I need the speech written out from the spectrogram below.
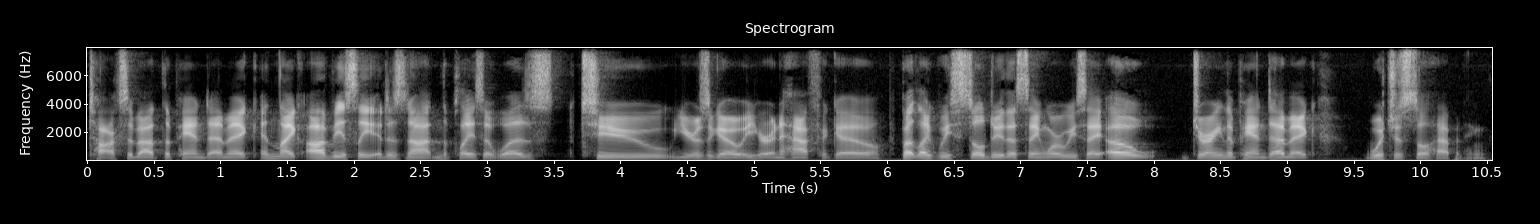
talks about the pandemic and like obviously it is not in the place it was two years ago, a year and a half ago, but like we still do this thing where we say, oh, during the pandemic, which is still happening.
